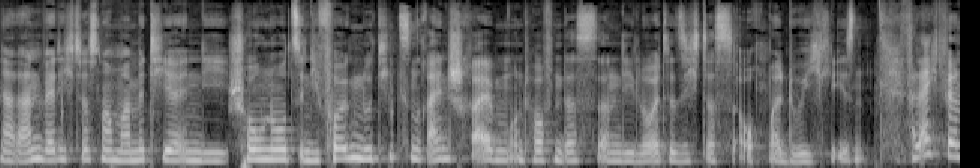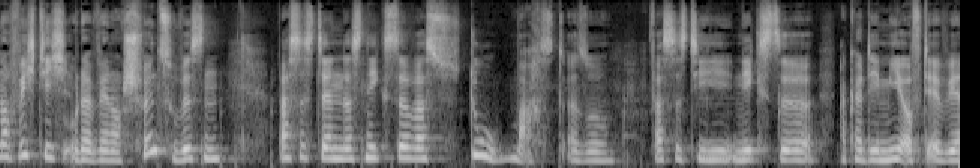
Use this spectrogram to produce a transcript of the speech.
Na, dann werde ich das nochmal mit hier in die Shownotes, in die Folgennotizen reinschreiben und hoffen, dass dann die Leute sich das auch mal durchlesen. Vielleicht wäre noch wichtig oder wäre noch schön zu wissen, was ist denn das nächste, was du machst? Also, was ist die nächste Akademie, auf der wir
